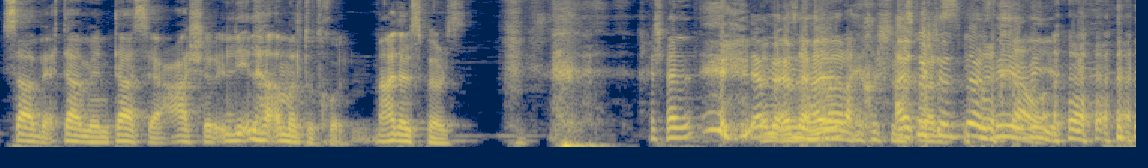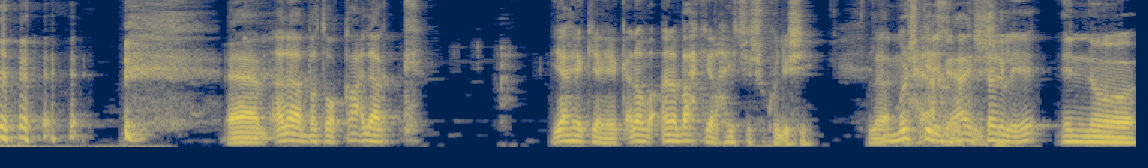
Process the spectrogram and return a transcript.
سابع ثامن تاسع عاشر اللي إلها أمل تدخل. ما عدا السبيرز عشان لأنه إذا ما راح يخشوا السبيرز. السبيرز 100% آم، أنا بتوقع لك يا هيك يا هيك أنا أنا بحكي راح يدفشوا كل شيء لا المشكلة بهاي. الشغلة إنه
